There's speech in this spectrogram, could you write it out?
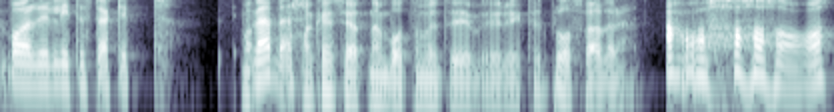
var det lite stökigt Ma- väder. Man kan ju säga att den här båten var ute i i riktigt blåsväder. Ja,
